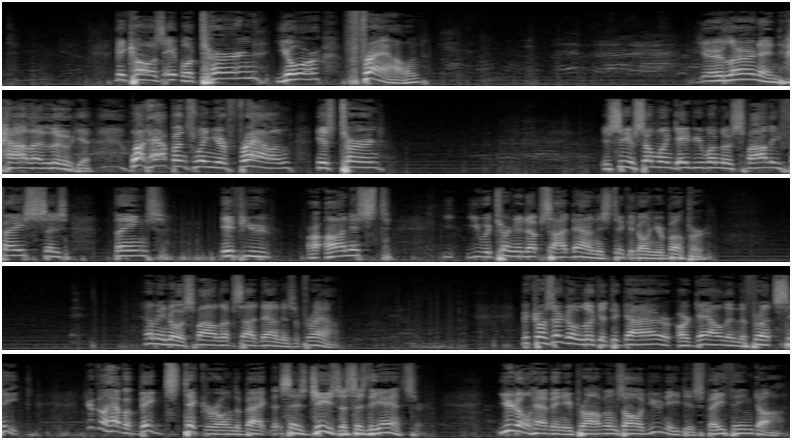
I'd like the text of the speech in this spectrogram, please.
Because it will turn your frown. You're learning. Hallelujah. What happens when your frown is turned you see, if someone gave you one of those smiley faces things, if you are honest, you would turn it upside down and stick it on your bumper. How many know a smile upside down is a frown? Because they're going to look at the guy or, or gal in the front seat. You're going to have a big sticker on the back that says Jesus is the answer. You don't have any problems. All you need is faith in God.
